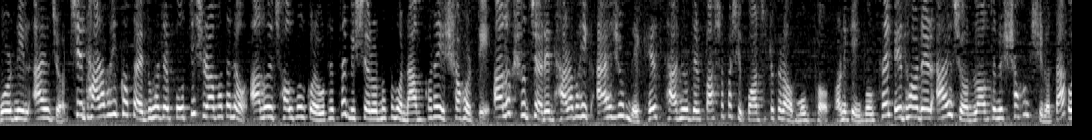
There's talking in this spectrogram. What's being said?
বর্ণিল আয়োজন। সে ধারাবাহিকতায় দু হাজার পঁচিশ রামাদানেও আলোয় ঝলমল করে উঠেছে বিশ্বের অন্যতম নাম করা এই শহরটি। আলোকসজ্জার এই ধারাবাহিক আয়োজন দেখে স্থানীয়দের পাশাপাশি পর্যটকেরাও মুগ্ধ। অনেকেই বলছেন, এ ধরনের আয়োজন লন্ডনের সহনশীলতা ও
